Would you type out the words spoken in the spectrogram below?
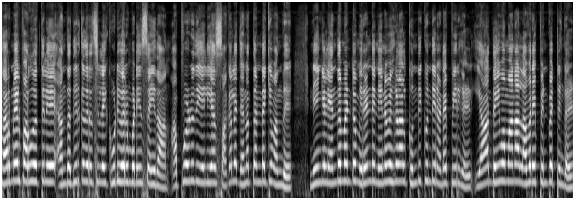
கர்மேல் பர்வதத்திலே அந்த தீர்க்கதரிசிகளை கூடி வரும்படி செய்தான். அப்பொழுது எலியா சகல ஜனத்தண்டைக்கு வந்து நீங்கள் எந்த மட்டும் இரண்டு நினைவுகளால் குந்தி குந்தி நடப்பீர்கள்? யார் தெய்வமானால் அவரை பின்பற்றுங்கள்?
